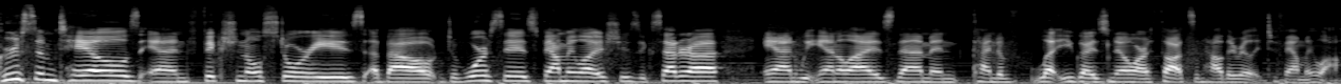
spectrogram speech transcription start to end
gruesome tales and fictional stories about divorces, family law issues, etc., and we analyze them and kind of let you guys know our thoughts and how they relate to family law.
